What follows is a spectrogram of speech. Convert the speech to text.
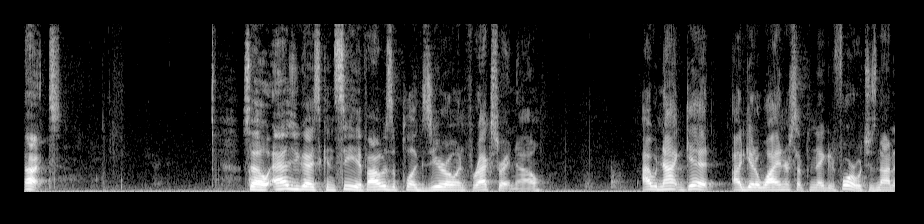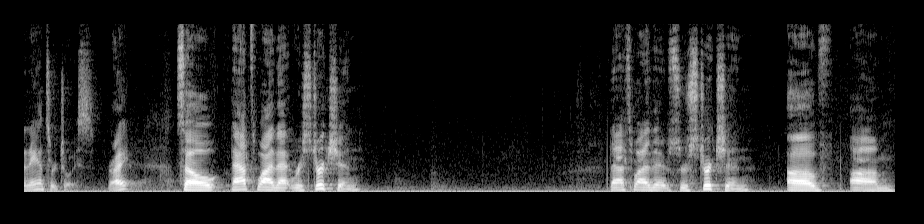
All right. So as you guys can see, if I was to plug 0 in for x right now, I would not get, I'd get a y-intercept of negative 4, which is not an answer choice, right? So that's why that restriction, that's why this restriction of, um,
